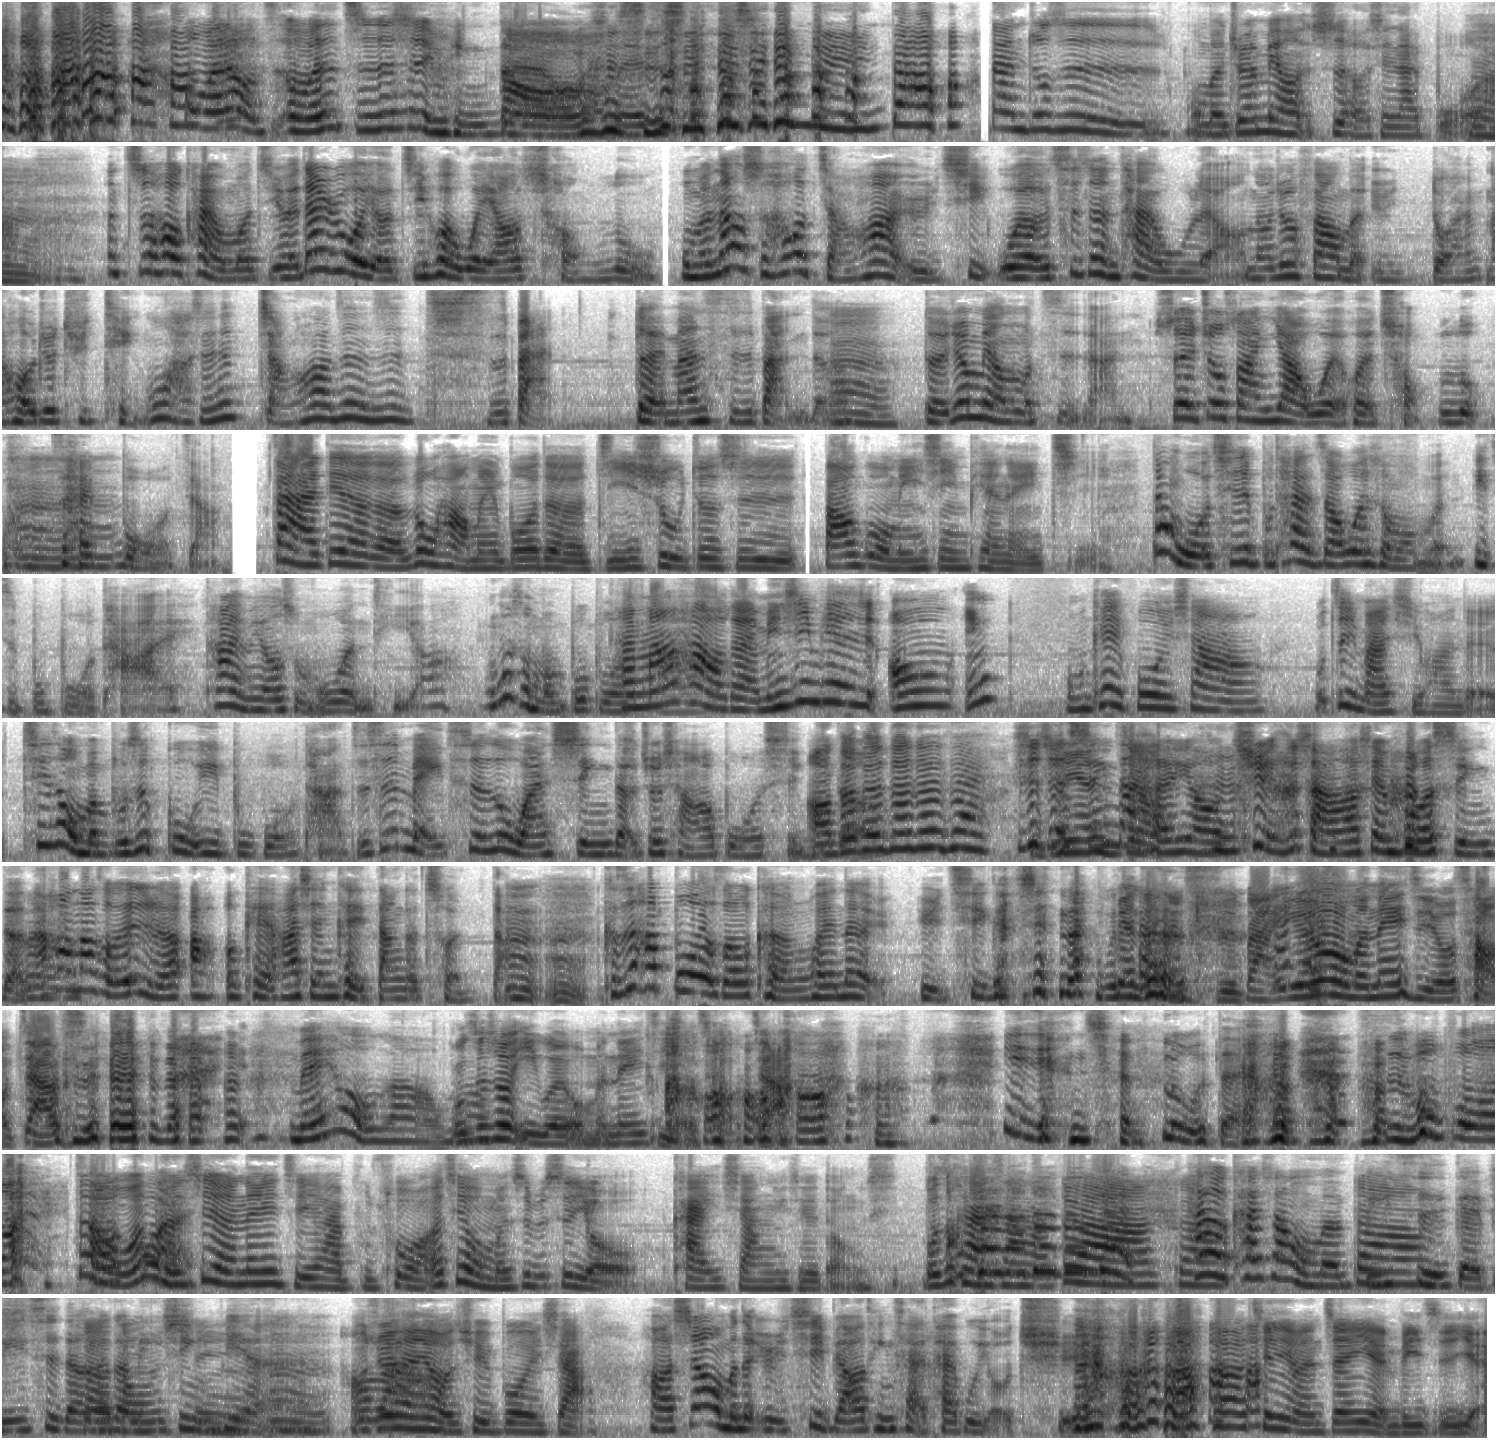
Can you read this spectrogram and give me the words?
我们有我们是知识性频道我是知识性频道。但就是我们觉得没有很适合现在播啦。嗯，那之后看有没有机会，但如果有机会，我也要重录。我们那时候讲话语气，我有一次真的太无聊，然后就翻我们云端，然后我就去听，哇，现在讲话真的是死板。对蛮死板的，嗯，对，就没有那么自然，所以就算要我也会重录、嗯再播这样。再来第二个录好没播的集数，就是包裹明信片那一集。但我其实不太知道为什么我们一直不播它、哎，它也没有什么问题啊，为什么不播？还蛮。好的，明信片是哦，嗯，我们可以播一下啊，我自己蛮喜欢的。其实我们不是故意不播它，只是每次录完新的就想要播新的。哦，对对对对对，就觉得新的很有趣，就想要先播新的。然后那时候就觉得啊，OK，它先可以当个存档。嗯嗯，可是他播的时候可能会那个语气跟现在不变得很失败，以为我们那一集有吵架之类的。没有啦。我是说，以为我们那一集有吵架。一年前录的、死不播哎、对我怎么记得那一集还不错，而且我们是不是有开箱一些东西？不是开箱啊，对啊，对啊还有开箱我们彼对啊此给彼此的那个明信片，嗯，我觉得很有。趣，播一下，好，希望我们的语气不要听起来太不有趣。请你们睁眼闭只眼。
